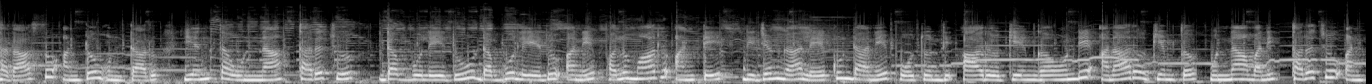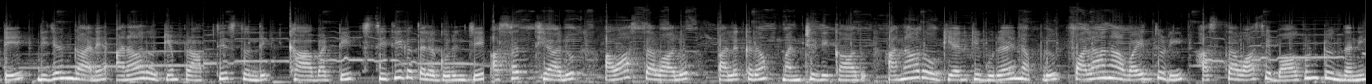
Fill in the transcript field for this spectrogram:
తదాస్తు అంటూ ఉంటారు. ఎంత ఉన్నా తరచు డబ్బు లేదు డబ్బు లేదు అని పలుమార్లు అంటే నిజంగా లేకుండానే పోతుంది. ఆరోగ్యంగా ఉండి అనారోగ్యంతో ఉన్నామని తరచు అంటే నిజంగానే అనారోగ్యం ప్రాప్తిస్తుంది. కాబట్టి స్థితిగతుల గురించి అసత్యాలు అవాస్తవాలు పలకడం మంచిది కాదు. అనారోగ్యానికి గురైనప్పుడు ఫలానా వైద్యుడి హస్తవాసి బాగుంటుందని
